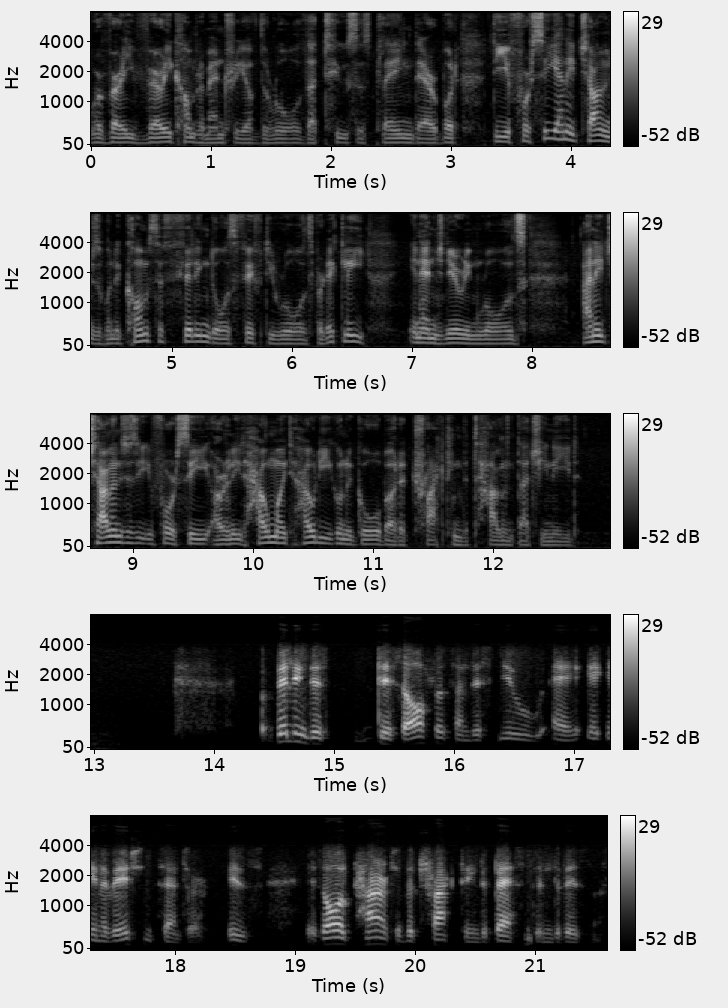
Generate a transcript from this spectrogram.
were very, very complimentary of the role that TUS is playing there. But do you foresee any challenges when it comes to filling those 50 roles, particularly in engineering roles? Any challenges that you foresee, or indeed, how might how are you going to go about attracting the talent that you need? Building this this office and this new uh, innovation centre is it's all part of attracting the best in the business.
